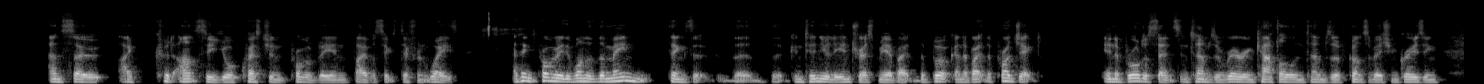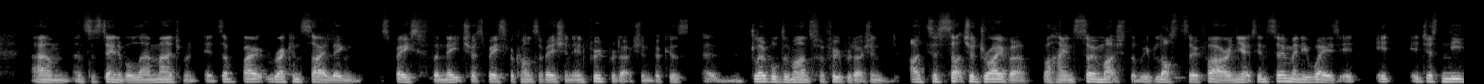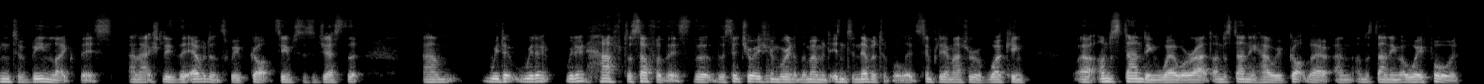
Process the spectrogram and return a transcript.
and so I could answer your question probably in five or six different ways. I think probably one of the main things that, that, that continually interest me about the book and about the project in a broader sense, in terms of rearing cattle, in terms of conservation grazing, um, and sustainable land management. It's about reconciling space for nature, space for conservation in food production, because uh, global demands for food production are just such a driver behind so much that we've lost so far. And yet, in so many ways, it it it just needn't have been like this. And actually, the evidence we've got seems to suggest that. Um, we don't we don't we don't have to suffer this the the situation we're in at the moment isn't inevitable it's simply a matter of working uh, understanding where we're at understanding how we've got there and understanding a way forward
